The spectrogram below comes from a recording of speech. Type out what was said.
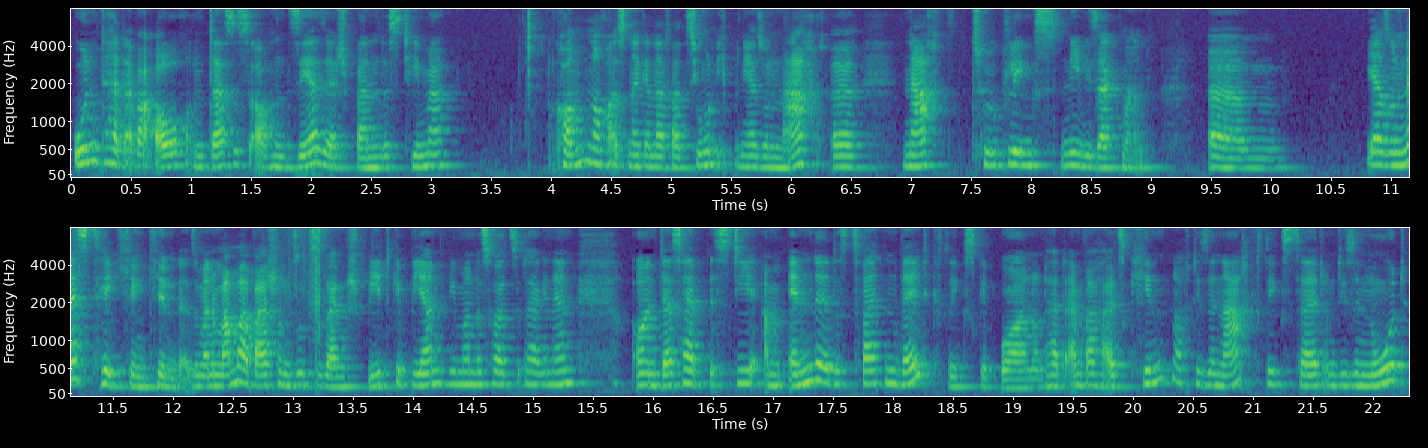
und hat aber auch, und das ist auch ein sehr, sehr spannendes Thema, kommt noch aus einer Generation, ich bin ja so nach, äh, Nachzöglings, nee, wie sagt man? Ähm, ja, so ein Nesthäkchenkind. Also meine Mama war schon sozusagen spätgebärend, wie man das heutzutage nennt. Und deshalb ist die am Ende des Zweiten Weltkriegs geboren und hat einfach als Kind noch diese Nachkriegszeit und diese Not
